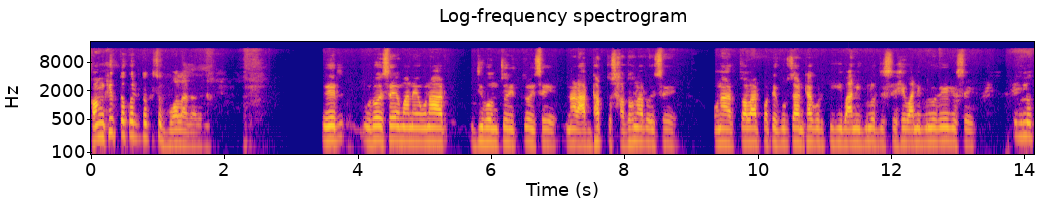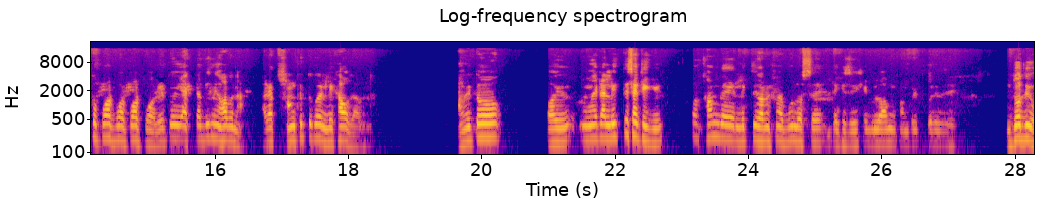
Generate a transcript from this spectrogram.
সংক্ষিপ্ত করে তো কিছু বলা যাবে না। এর রয়েছে মানে ওনার জীবন চরিত্র রয়েছে, ওনার আধ্যাত্ম সাধনা রয়েছে, ওনার চলার পথে গুরুচান ঠাকুর কী কী বাণীগুলো দিচ্ছে, সেই বাণীগুলো রয়ে গেছে। এগুলো তো পর পর পর পর, এ তো একটা দিনে হবে না, আর এত সংক্ষিপ্ত করে লেখাও যাবে না। আমি তো ওই এটা লিখতে চাই ঠিকই সঙ্গে লিখতে অনেক সময় ভুল হচ্ছে, দেখেছি, সেগুলো আমি কমপ্লিট করে দিয়েছি। যদিও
